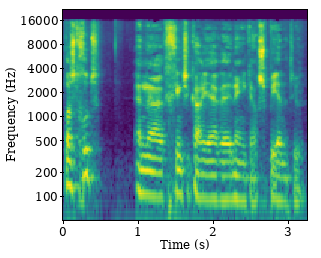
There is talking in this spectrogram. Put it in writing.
was het goed. En ging zijn carrière in één keer als speer natuurlijk.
